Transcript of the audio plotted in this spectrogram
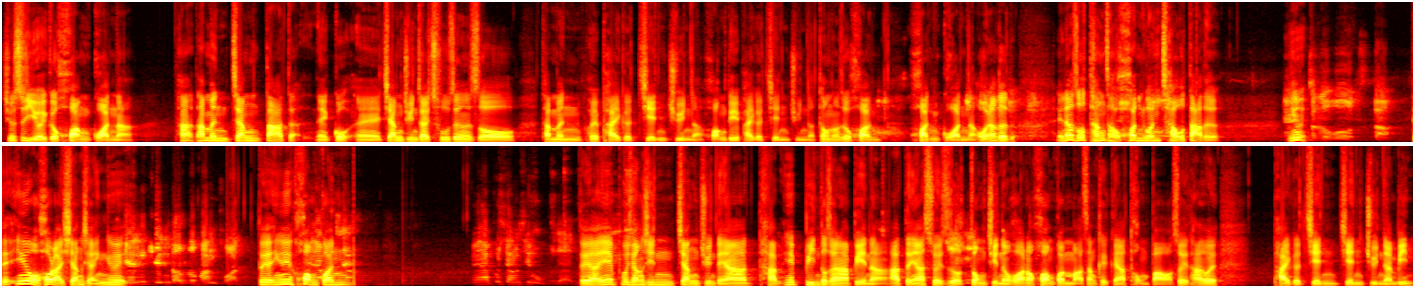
就是有一个宦官呐，他他们将大的诶郭诶将军在出征的时候，他们会派一个监军呐，皇帝派一个监军呐，通常是宦宦官呐。哦，那个诶那时候唐朝宦官超大的，因为这个我，对，因为我后来想想，因为。对啊，因为宦官，因为他不相信武人。对啊，因为不相信将军，等下他因为兵都在那边啊，他等下随时有动静的话，那宦官马上可以跟他通报啊，所以他会派一个监监军啊，名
